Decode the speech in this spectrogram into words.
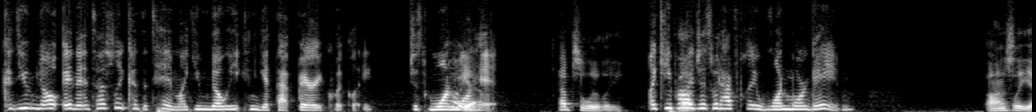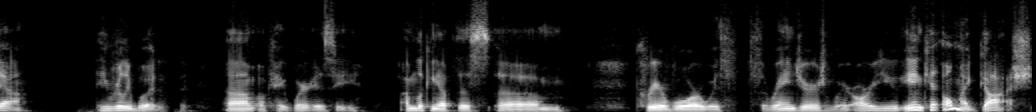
because you know, and especially because it's him, like you know he can get that very quickly. Just one oh, more yeah. hit. Absolutely. Like he probably uh, just would have to play one more game. Honestly, yeah. He really would. Um, okay, where is he? I'm looking up this um, career war with the Rangers. Where are you? Ian Ken- Oh my gosh.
